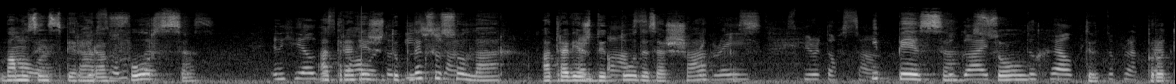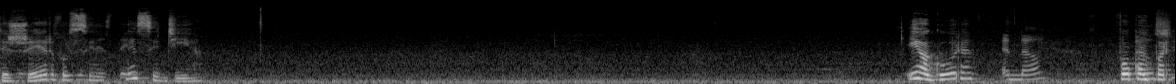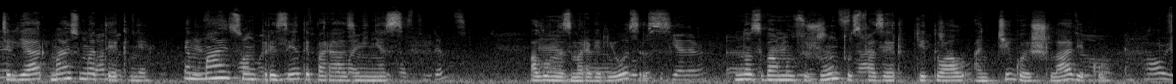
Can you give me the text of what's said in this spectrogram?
Vamos inspirar a força através do plexo solar, através de todas as chakras e peça Sol de proteger você nesse dia. E agora vou compartilhar mais uma técnica. É mais um presente para as minhas alunas maravilhosas. Nós vamos juntos fazer ritual antigo eslávico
